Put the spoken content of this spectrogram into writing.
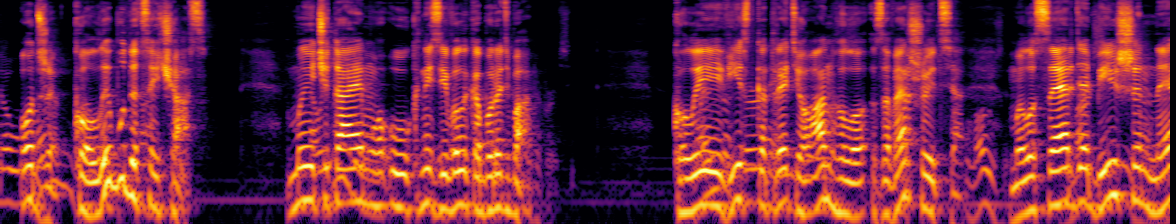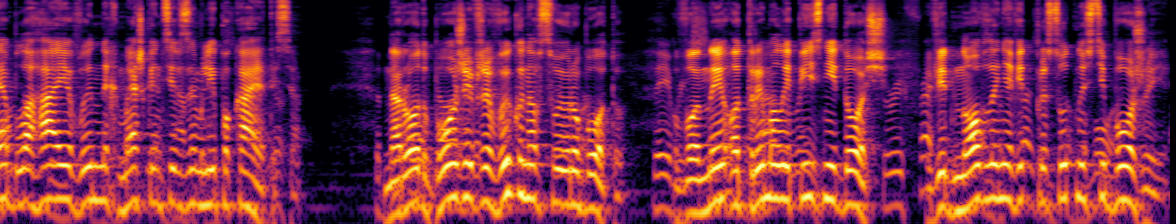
Отже, коли буде цей час? Ми читаємо у книзі Велика боротьба. Коли вістка третього ангелу завершується, милосердя більше не благає винних мешканців землі покаятися. Народ Божий вже виконав свою роботу. Вони отримали пізній дощ, відновлення від присутності Божої,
